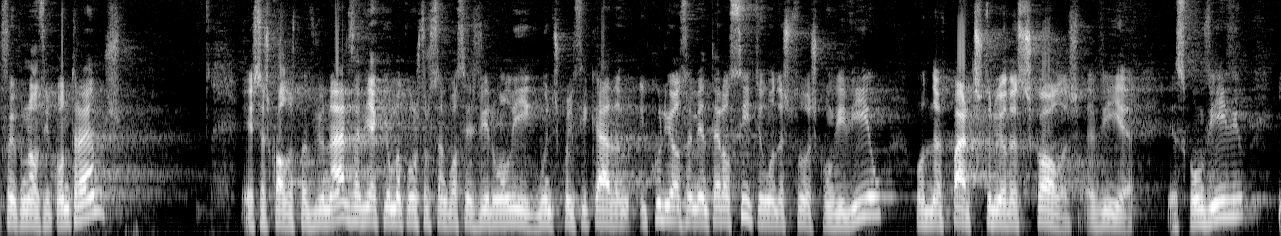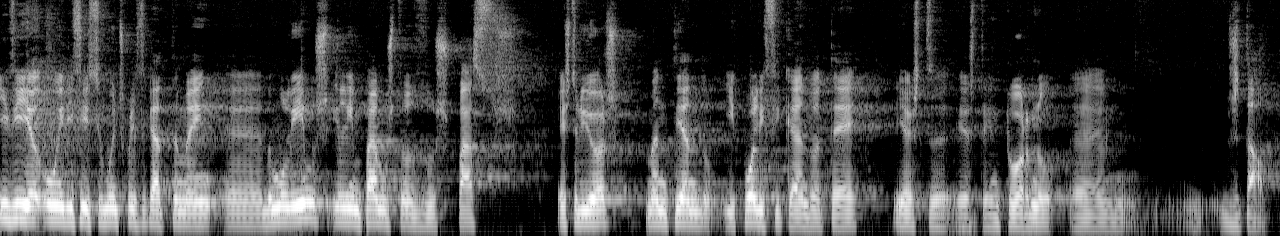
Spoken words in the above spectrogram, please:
foi o que nós encontramos, estas escolas pavilionares. Havia aqui uma construção que vocês viram ali, muito desqualificada, e curiosamente era o sítio onde as pessoas conviviam, onde na parte exterior das escolas havia esse convívio, e havia um edifício muito desqualificado também eh, demolimos e limpamos todos os espaços exteriores, mantendo e qualificando até este, este entorno eh, vegetal.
